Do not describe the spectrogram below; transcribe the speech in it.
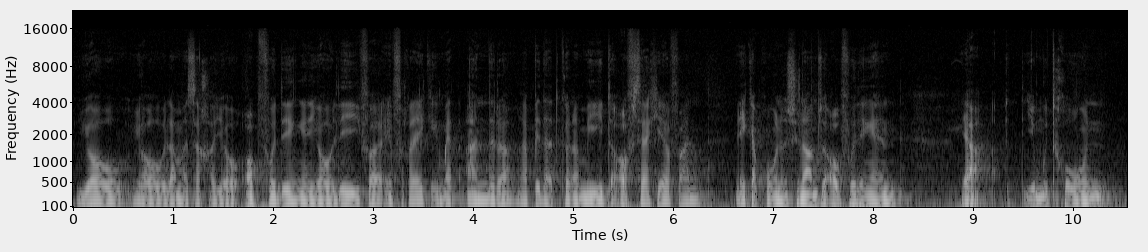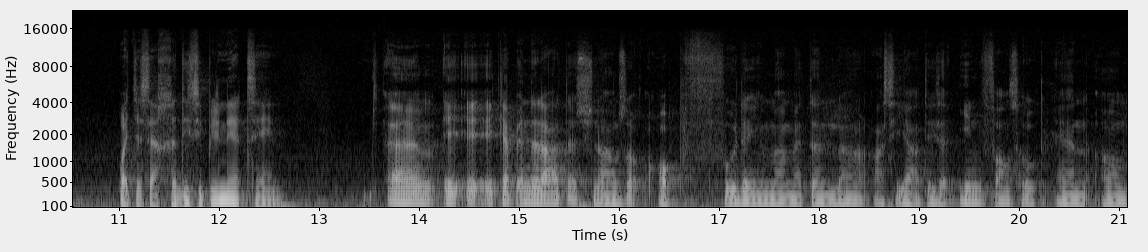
jouw, jouw, laat maar zeggen, jouw opvoeding en jouw leven in vergelijking met anderen? Heb je dat kunnen meten? Of zeg je van, ik heb gewoon een Surinaamse opvoeding en ja, je moet gewoon, wat je zegt, gedisciplineerd zijn. Um, ik, ik, heb inderdaad een Surinaamse opvoeding, maar met een uh, Aziatische invalshoek. En um,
